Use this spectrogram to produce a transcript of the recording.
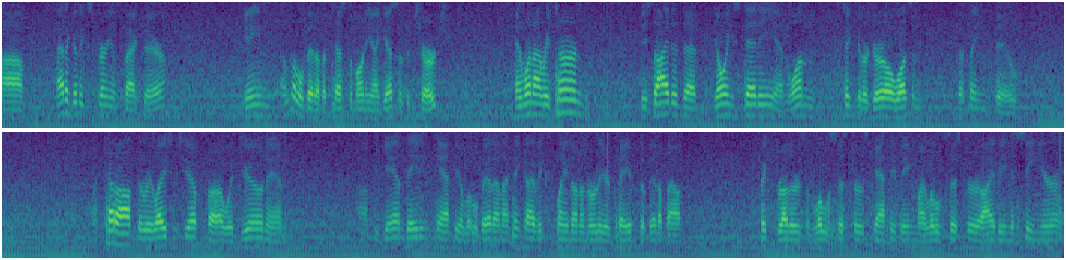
Uh, had a good experience back there. Gained a little bit of a testimony, I guess, of the church. And when I returned, decided that going steady and one particular girl wasn't the thing to do. Cut off the relationship uh, with June and uh, began dating Kathy a little bit, and I think I've explained on an earlier tape a bit about big brothers and little sisters, Kathy being my little sister, I being a senior.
